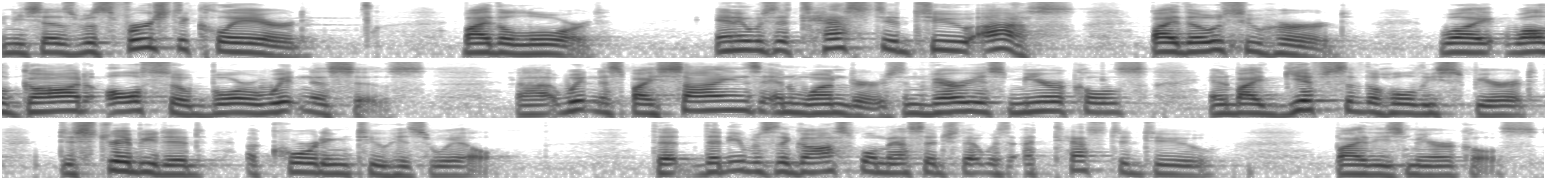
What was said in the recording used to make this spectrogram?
And he says, was first declared by the Lord, and it was attested to us by those who heard, while God also bore witnesses, uh, witness by signs and wonders and various miracles and by gifts of the Holy Spirit distributed according to his will. That, that it was the gospel message that was attested to by these miracles.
